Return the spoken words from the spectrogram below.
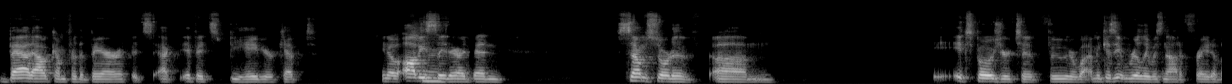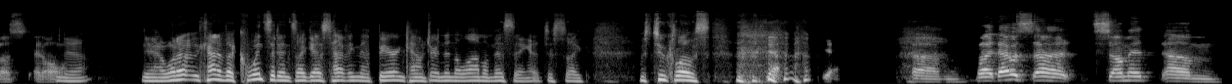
bad outcome for the bear if its if its behavior kept. You know, obviously Sure. there had been some sort of um, exposure to food or what. I mean, because it really was not afraid of us at all. Yeah. Yeah. What a kind of a coincidence, I guess, having that bear encounter and then the llama missing. It just like it was too close. Yeah. um, but that was uh, summit. Um,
